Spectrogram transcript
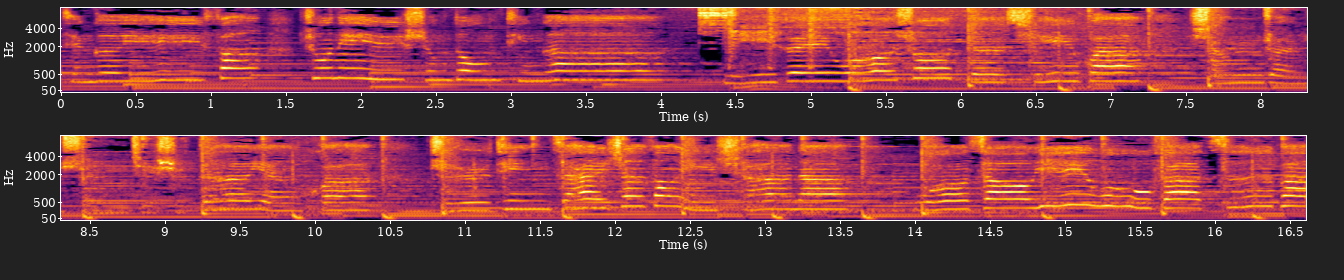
天各一方，祝你余生动听啊！你对我说的情话，像转瞬即逝的烟花，只停在绽放一刹那，我早已无法自拔。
